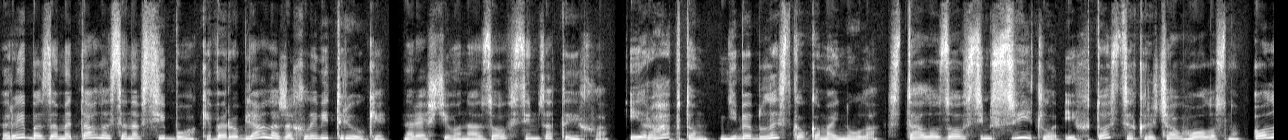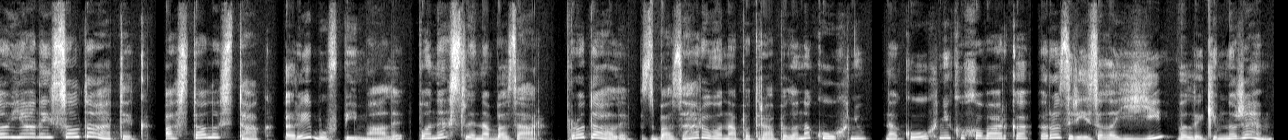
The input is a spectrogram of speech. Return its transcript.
Риба заметалася на всі боки, виробляла жахливі трюки. Нарешті вона зовсім затихла. І раптом, ніби блискавка майнула, стало зовсім світло, і хтось закричав голосно Олов'яний солдатик. А сталося так рибу впіймали, понесли на базар. Продали. З базару вона потрапила на кухню. На кухні куховарка розрізала її великим ножем,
